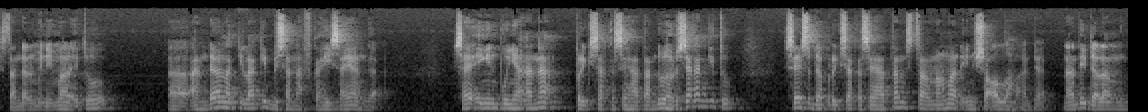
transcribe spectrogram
Standar minimal itu uh, Anda laki-laki bisa nafkahi saya enggak? Saya ingin punya anak, periksa kesehatan dulu. Harusnya kan gitu. Saya sudah periksa kesehatan secara normal, insya Allah ada. Nanti dalam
